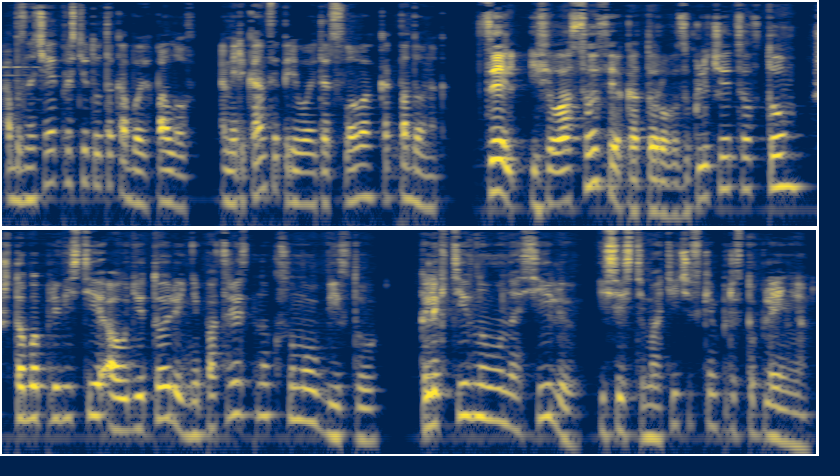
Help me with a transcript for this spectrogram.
обозначает проституток обоих полов. Американцы переводят это слово как «подонок». Цель и философия которого заключается в том, чтобы привести аудиторию непосредственно к самоубийству, коллективному насилию и систематическим преступлениям,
